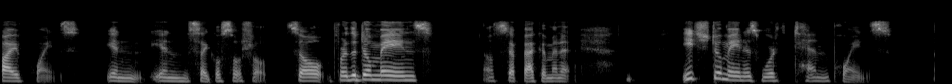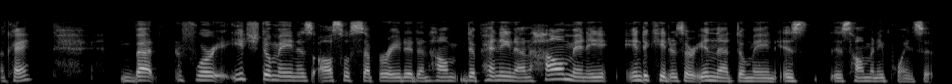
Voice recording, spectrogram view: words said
five points in in psychosocial. So for the domains, I'll step back a minute. Each domain is worth 10 points. Okay. But for each domain is also separated and how depending on how many indicators are in that domain is is how many points it,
